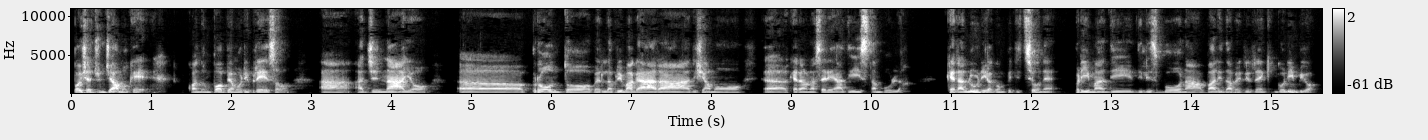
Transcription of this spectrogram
Poi ci aggiungiamo che quando un po' abbiamo ripreso a, a gennaio uh, pronto per la prima gara, diciamo, uh, che era una Serie A di Istanbul, che era l'unica competizione prima di, di Lisbona valida per il ranking olimpico,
